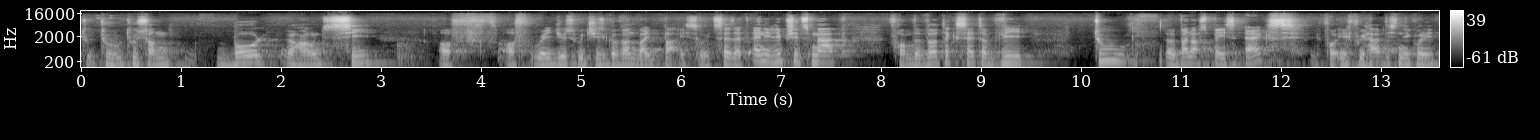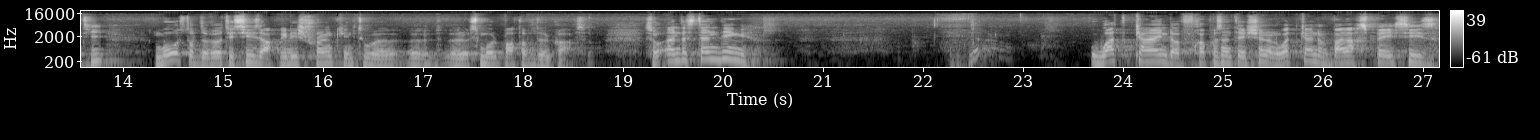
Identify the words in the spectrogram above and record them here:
to, to, to some ball around C of, of radius which is governed by pi. So it says that any Lipschitz map from the vertex set of V to a Banach space X, for if we have this inequality, most of the vertices are really shrunk into a, a, a small part of the graph. So, so, understanding what kind of representation and what kind of Banach spaces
